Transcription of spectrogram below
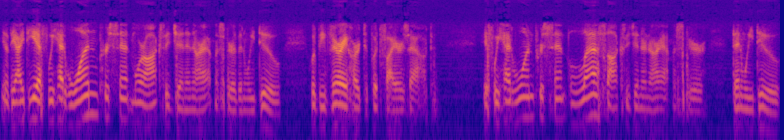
you know, the idea if we had 1% more oxygen in our atmosphere than we do, it would be very hard to put fires out. If we had 1% less oxygen in our atmosphere than we do,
